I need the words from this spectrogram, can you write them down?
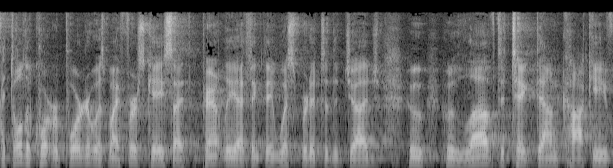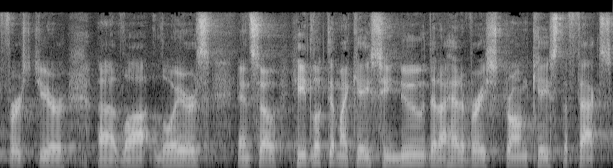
I told a court reporter it was my first case. I, apparently, I think they whispered it to the judge who, who loved to take down cocky first year uh, law, lawyers. And so he looked at my case. He knew that I had a very strong case. The facts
